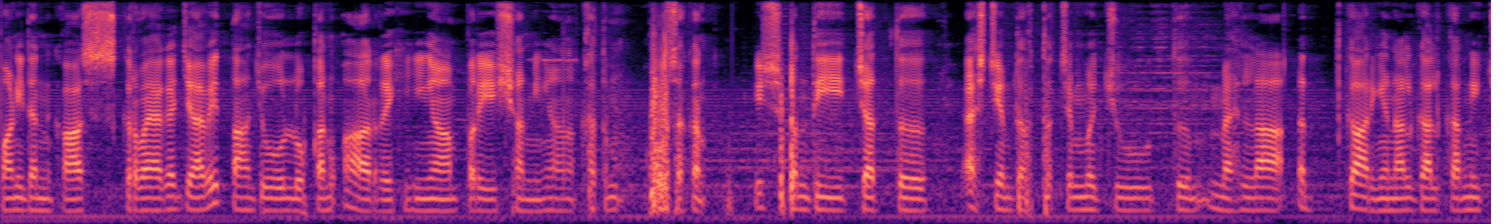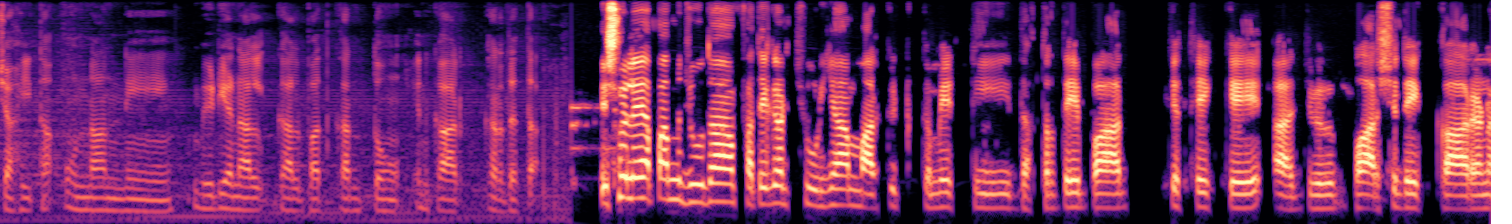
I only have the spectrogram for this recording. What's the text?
ਪਾਣੀ ਦਾ ਨਿਕਾਸ ਕਰਵਾਇਆ ਜਾਵੇ ਤਾਂ ਜੋ ਲੋਕਾਂ ਨੂੰ ਆ ਰਹੀਆਂ ਪਰੇਸ਼ਾਨੀਆਂ ਖਤਮ ਹੋ ਸਕਣ। ਇਸ ਸੰਬੰਧੀ ਜਦ ਐਸਟੀਐਮ ਦਫ਼ਤਰ 'ਚ ਮੌਜੂਦ ਮਹਿਲਾ ਅਧਿਕਾਰੀਆਂ ਨਾਲ ਗੱਲ ਕਰਨੀ ਚਾਹੀ ਤਾਂ ਉਹਨਾਂ ਨੇ ਮੀਡੀਆ ਨਾਲ ਗੱਲਬਾਤ ਕਰਨ ਤੋਂ ਇਨਕਾਰ ਕਰ ਦਿੱਤਾ ਇਸ ਵੇਲੇ ਆਪਾਂ ਮੌਜੂਦ ਹਾਂ ਫਤਿਹਗੜ੍ਹ ਚੂੜੀਆਂ ਮਾਰਕੀਟ ਕਮੇਟੀ ਦਫ਼ਤਰ ਦੇ ਬਾਹਰ ਜਿੱਥੇ ਕਿ ਅੱਜ بارش ਦੇ ਕਾਰਨ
